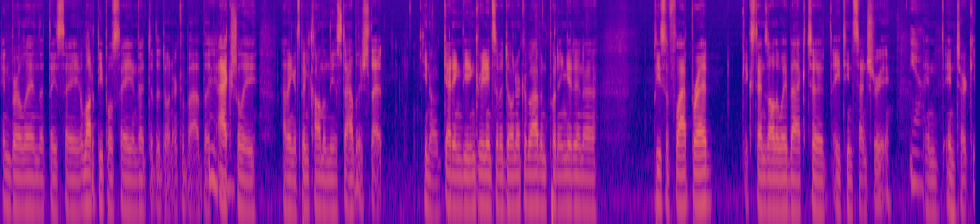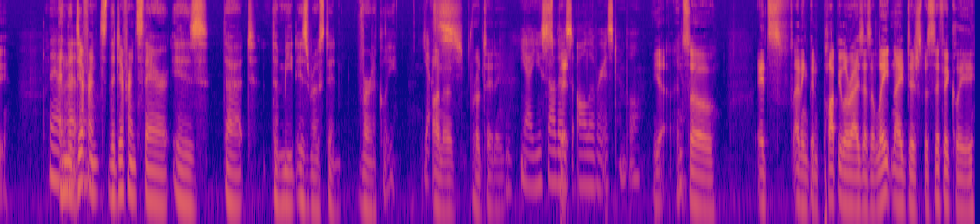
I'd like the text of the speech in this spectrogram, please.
in Berlin, that they say a lot of people say invented the doner kebab, but mm-hmm. actually, I think it's been commonly established that you know getting the ingredients of a doner kebab and putting it in a piece of flatbread extends all the way back to 18th century Yeah. in in Turkey. Man, and the difference the difference there is that the meat is roasted vertically. Yes. on a rotating yeah, you saw spit. those all over Istanbul. Yeah, and Yeah. so it's I think been popularized as a late night dish specifically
